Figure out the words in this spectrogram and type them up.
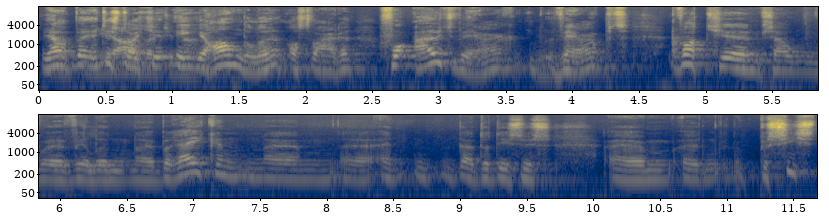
Ja, het is dat je, je in je handelen, als het ware, vooruitwerpt wat je zou uh, willen uh, bereiken. Uh, en dat is dus um, precies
